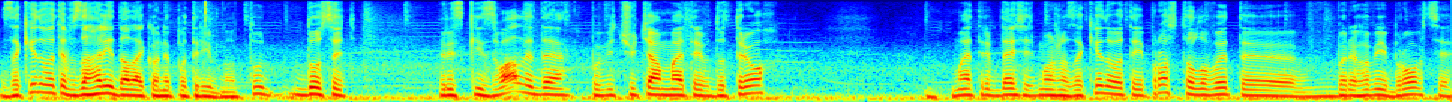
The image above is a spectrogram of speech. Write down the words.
Закидувати взагалі далеко не потрібно. Тут досить різкий звал іде, по відчуттям метрів до трьох. Метрів 10 можна закидувати і просто ловити в береговій бровці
